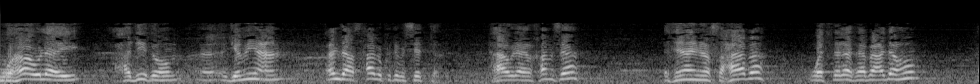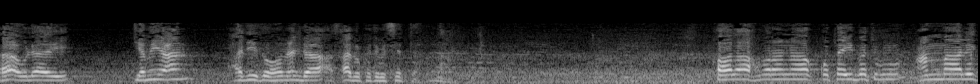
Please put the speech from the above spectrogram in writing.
وهؤلاء حديثهم جميعا عند أصحاب الكتب الستة. هؤلاء الخمسة اثنان من الصحابة والثلاثة بعدهم هؤلاء جميعا حديثهم عند أصحاب الكتب الستة. نعم. قال أخبرنا قتيبة بن عن مالك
